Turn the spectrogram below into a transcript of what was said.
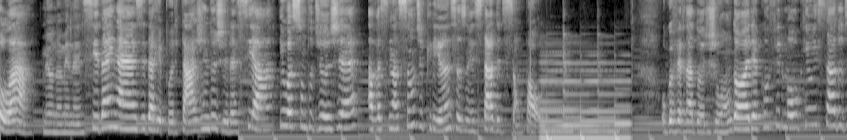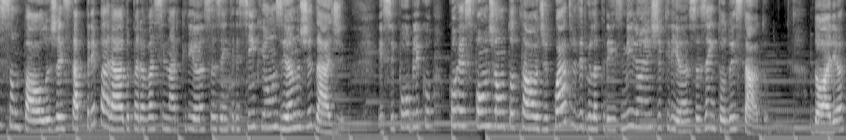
Olá, meu nome é Nancy Dainese, da reportagem do Giro SA, e o assunto de hoje é a vacinação de crianças no estado de São Paulo. O governador João Dória confirmou que o estado de São Paulo já está preparado para vacinar crianças entre 5 e 11 anos de idade. Esse público corresponde a um total de 4,3 milhões de crianças em todo o estado. Dória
